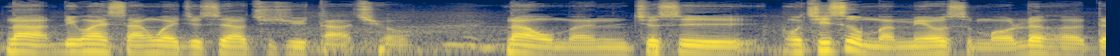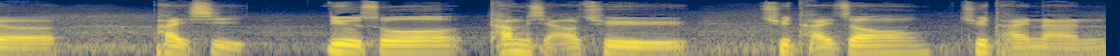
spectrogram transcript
那另外三位就是要继续打球。那我们就是我其实我们没有什么任何的派系，例如说他们想要去去台中、去台南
